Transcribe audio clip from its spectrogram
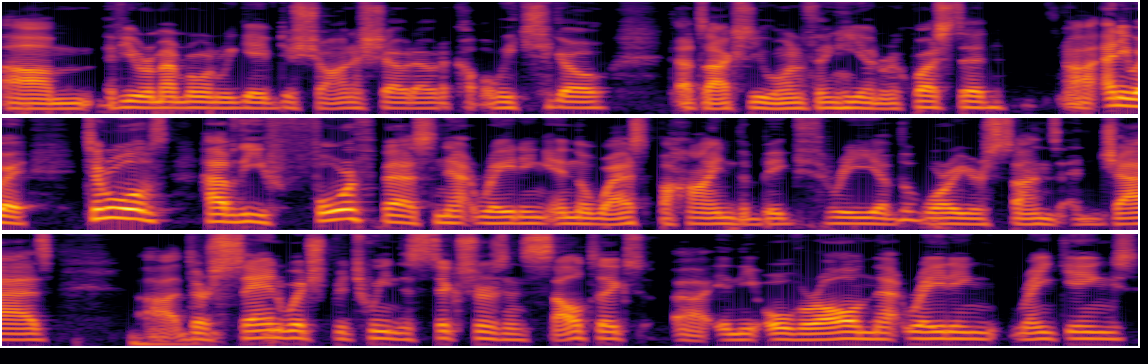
Um, if you remember when we gave Deshaun a shout out a couple weeks ago, that's actually one thing he had requested. Uh, anyway, Timberwolves have the fourth best net rating in the West behind the big three of the Warriors, Suns, and Jazz. Uh, they're sandwiched between the Sixers and Celtics uh, in the overall net rating rankings.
